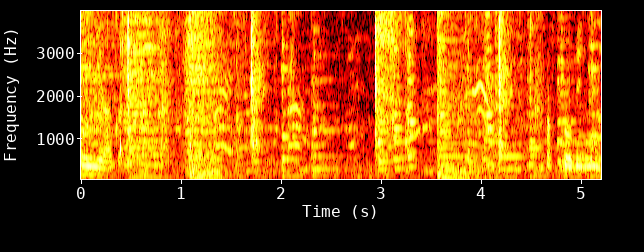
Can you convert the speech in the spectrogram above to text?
tôi là tập tôi đi nha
